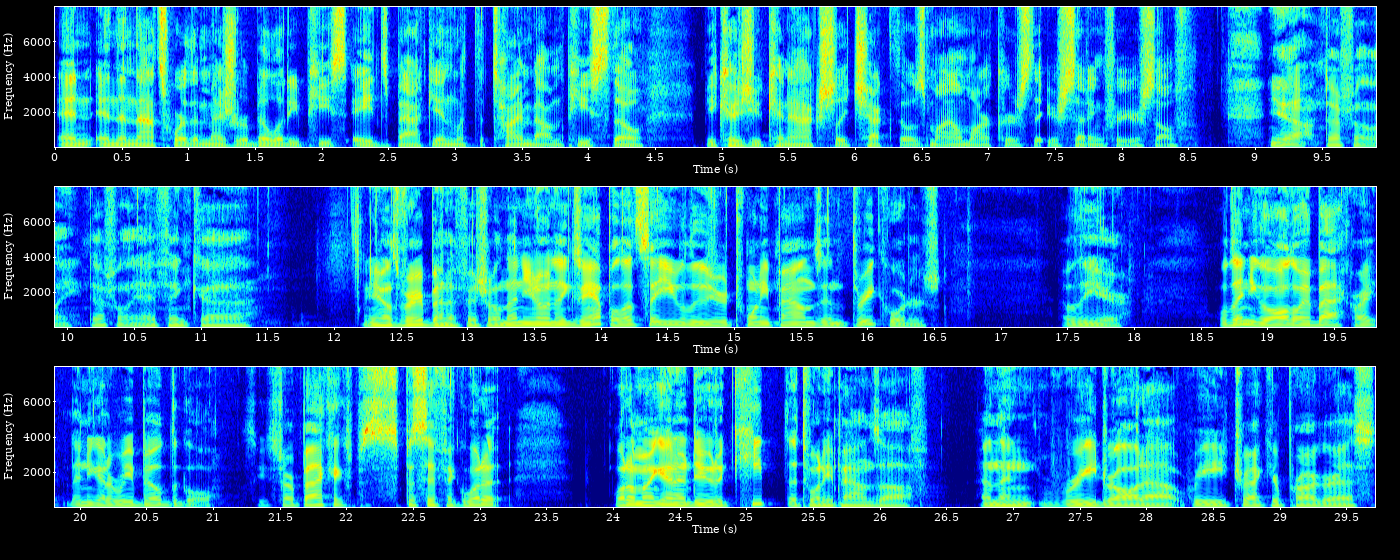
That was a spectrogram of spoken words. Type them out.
and and then that's where the measurability piece aids back in with the time bound piece though because you can actually check those mile markers that you're setting for yourself yeah definitely definitely i think uh you know it's very beneficial and then you know an example let's say you lose your 20 pounds in three quarters of the year well, then you go all the way back, right? Then you got to rebuild the goal. So you start back specific. What a, what am I going to do to keep the 20 pounds off? And then redraw it out, retrack your progress,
